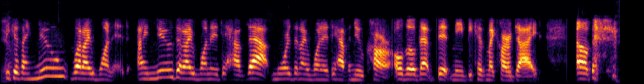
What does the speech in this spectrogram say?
yeah. because I knew what I wanted. I knew that I wanted to have that more than I wanted to have a new car, although that bit me because my car died. Um,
